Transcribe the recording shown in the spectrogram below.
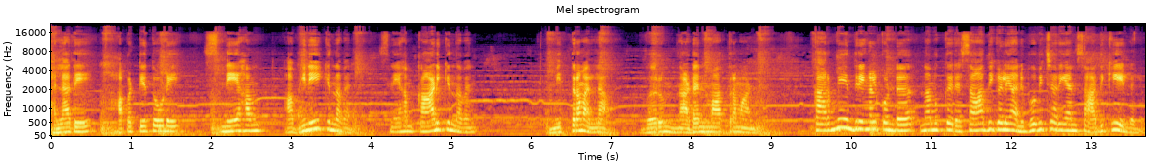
അല്ലാതെ ആപട്യത്തോടെ സ്നേഹം അഭിനയിക്കുന്നവൻ സ്നേഹം കാണിക്കുന്നവൻ മിത്രമല്ല വെറും നടൻ മാത്രമാണ്. കർമ്മേന്ദ്രിയങ്ങൾ കൊണ്ട് നമുക്ക് രസാദികളെ അനുഭവിച്ചറിയാൻ സാധിക്കുകയില്ലല്ലോ.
